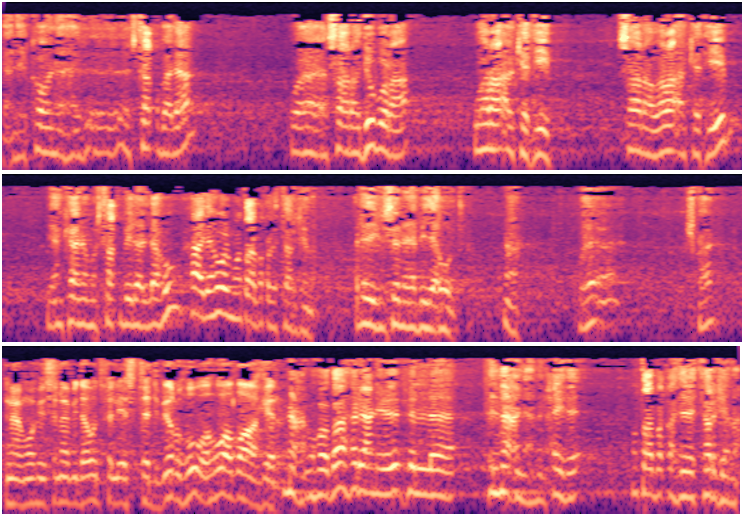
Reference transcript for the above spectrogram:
يعني كونه استقبل وصار دبر وراء الكثيب صار وراء الكثيب لأن كان مستقبلا له هذا هو المطابق للترجمة الذي في سنن أبي داود. نعم. إيش قال؟ نعم وفي سنن أبي داود فليستدبره وهو ظاهر. نعم وهو ظاهر يعني في في المعنى من حيث مطابقة للترجمة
